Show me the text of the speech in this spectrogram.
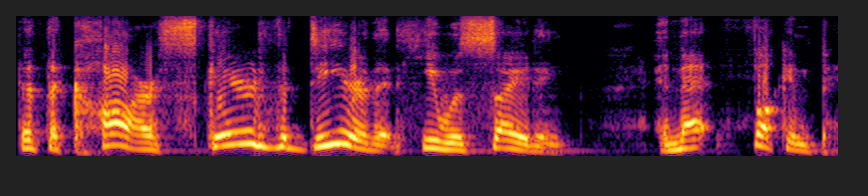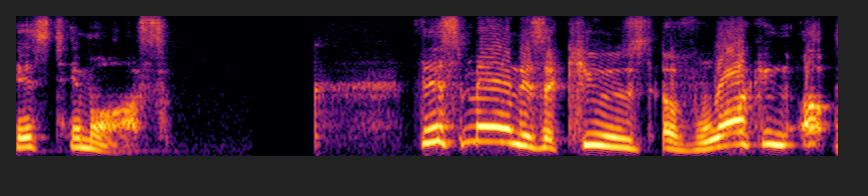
that the car scared the deer that he was sighting, and that fucking pissed him off. This man is accused of walking up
